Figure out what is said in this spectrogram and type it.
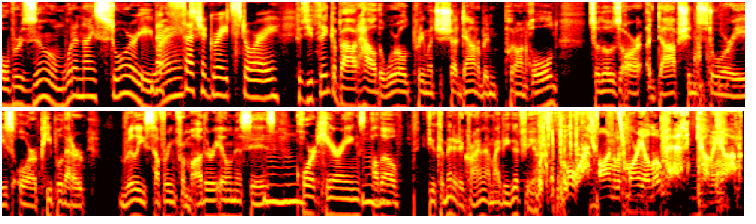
over Zoom. What a nice story, That's right? such a great story. Because you think about how the world pretty much is shut down or been put on hold. So those are adoption stories or people that are really suffering from other illnesses, mm-hmm. court hearings. Mm-hmm. Although, if you committed a crime, that might be good for you. More on with Mario Lopez coming up.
